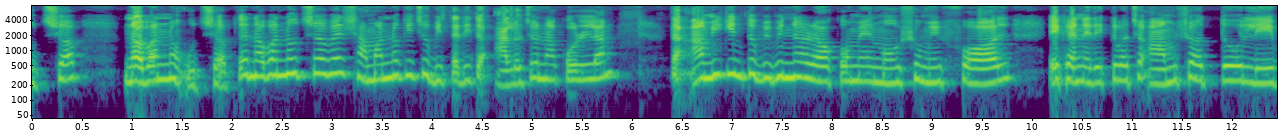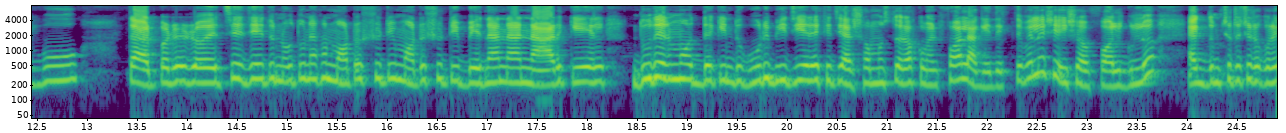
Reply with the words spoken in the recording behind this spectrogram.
উৎসব, নবান্ন উৎসব। তো নবান্ন উৎসবের সামান্য কিছু বিস্তারিত আলোচনা করলাম। তা আমি কিন্তু বিভিন্ন রকমের মৌসুমি ফল, এখানে দেখতে পাচ্ছ আমসত্ত্ব, লেবু তারপরে রয়েছে যেহেতু নতুন এখন মটরশুঁটি মটরশুঁটি, বেদানা, নারকেল, দুধের মধ্যে কিন্তু গুড় ভিজিয়ে রেখেছি আর সমস্ত রকমের ফল আগে দেখতে পেলে সেই সব ফলগুলো একদম ছোট ছোট করে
